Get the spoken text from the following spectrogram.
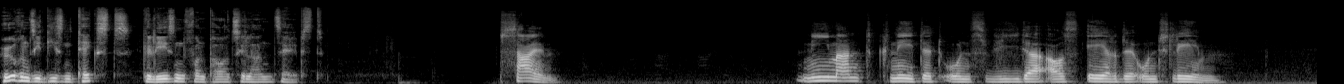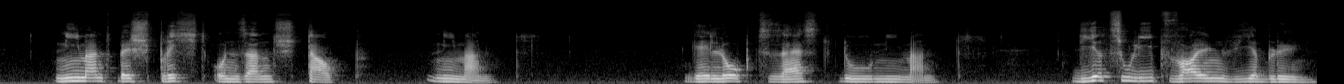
Hören Sie diesen Text, gelesen von Paul Celan selbst. Psalm Niemand knetet uns wieder aus Erde und Lehm Niemand bespricht unsern Staub, niemand. Gelobt seist du niemand. Dir zulieb wollen wir blühen,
